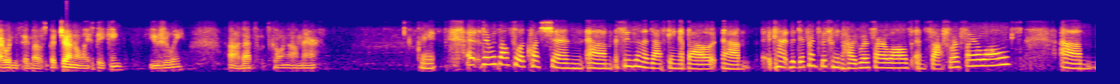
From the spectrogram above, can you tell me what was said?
I wouldn't say most, but generally speaking, usually, uh, that's what's going on there. Great. Uh, there was also a question um, Susan is asking about um, kind of the difference between hardware firewalls and software firewalls. Um,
